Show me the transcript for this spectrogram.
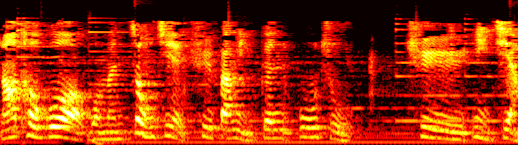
然后透过我们中介去帮你跟屋主去议价。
